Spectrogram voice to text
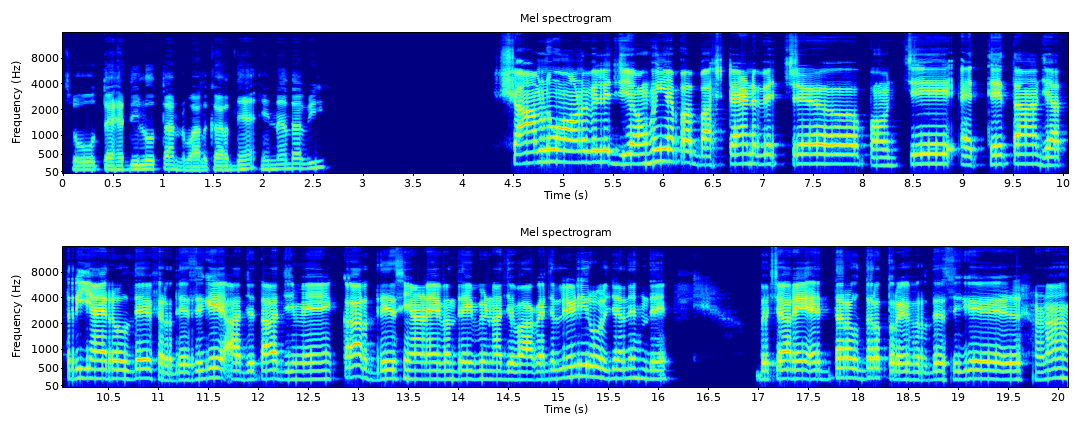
ਸੋ ਤਹਿ ਦਿਲੋਂ ਧੰਨਵਾਦ ਕਰਦੇ ਆ ਇਹਨਾਂ ਦਾ ਵੀ। ਸ਼ਾਮ ਨੂੰ ਆਉਣ ਵੇਲੇ ਜਿਉਂ ਹੀ ਆਪਾਂ ਬੱਸ ਸਟੈਂਡ ਵਿੱਚ ਪਹੁੰਚੇ, ਇੱਥੇ ਤਾਂ ਯਾਤਰੀ ਐ ਰੁਲਦੇ ਫਿਰਦੇ ਸੀਗੇ। ਅੱਜ ਤਾਂ ਜਿਵੇਂ ਘਰ ਦੇ ਸਿਆਣੇ ਬੰਦੇ ਬਿਨਾ ਜਵਾਕ ਜੱਲੇ ਨਹੀਂ ਰੁਲ ਜਾਂਦੇ ਹੁੰਦੇ। ਵਿਚਾਰੇ ਇੱਧਰ ਉੱਧਰ ਤੁਰੇ ਫਿਰਦੇ ਸੀਗੇ, ਹਨਾ?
